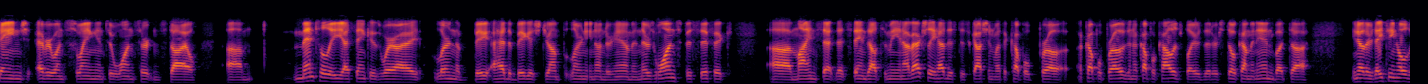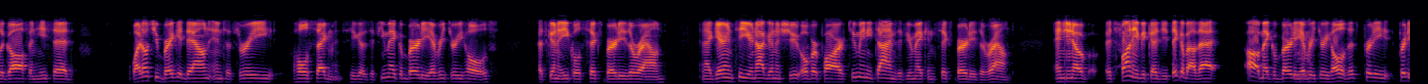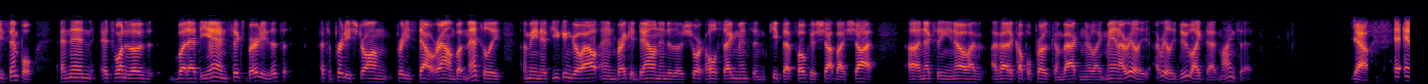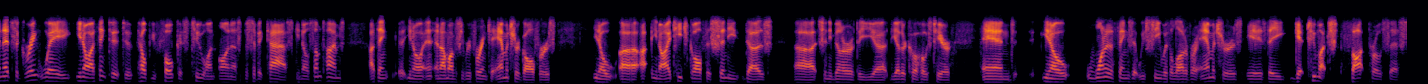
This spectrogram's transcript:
change everyone's swing into one certain style. Um, mentally, I think is where I learned the big. I had the biggest jump learning under him, and there's one specific uh, mindset that stands out to me. And I've actually had this discussion with a couple pro, a couple pros, and a couple college players that are still coming in. But uh, you know, there's 18 holes of golf, and he said, "Why don't you break it down into three hole segments?" He goes, "If you make a birdie every three holes." That's going to equal six birdies around. And I guarantee you're not going to shoot over par too many times if you're making six birdies around. And you know, it's funny because you think about that, oh, make a birdie mm-hmm. every three holes. That's pretty pretty simple. And then it's one of those but at the end, six birdies, that's a that's a pretty strong, pretty stout round. But mentally, I mean, if you can go out and break it down into those short hole segments and keep that focus shot by shot, uh, next thing you know, I've I've had a couple pros come back and they're like, man, I really I really do like that mindset. Yeah, and, and a great way, you know, I think to to help you focus too on on a specific task. You know, sometimes I think, uh, you know, and, and I'm obviously referring to amateur golfers. You know, uh, you know, I teach golf as Cindy does, uh, Cindy Miller, the uh, the other co-host here, and you know, one of the things that we see with a lot of our amateurs is they get too much thought process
